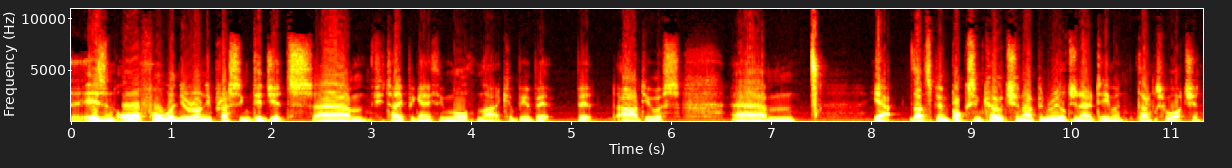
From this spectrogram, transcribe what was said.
isn't awful when you're only pressing digits. Um, if you're typing anything more than that, it can be a bit bit arduous. Um, yeah, that's been Boxing Coach, and I've been Real Generic Demon. Thanks for watching.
